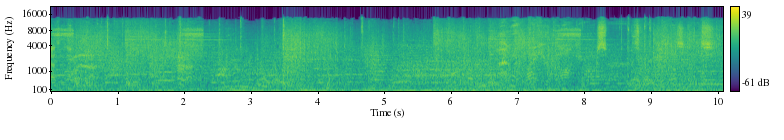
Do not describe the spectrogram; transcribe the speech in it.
Your blocking, sir. It's very pleasant.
